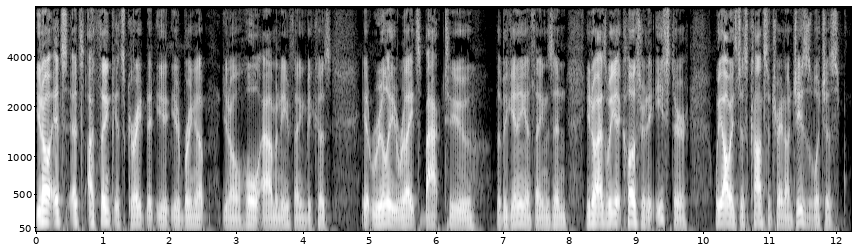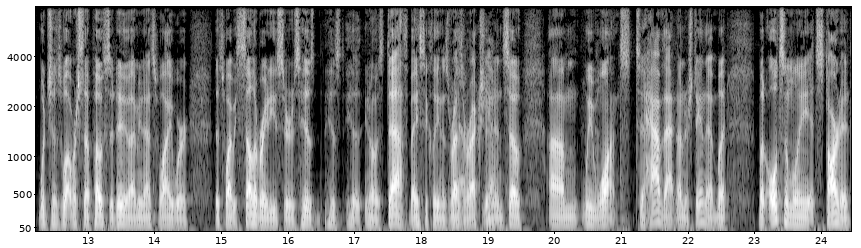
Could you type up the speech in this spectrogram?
you know, it's it's. I think it's great that you you bring up you know whole Adam and Eve thing because it really relates back to the beginning of things. And you know, as we get closer to Easter, we always just concentrate on Jesus, which is which is what we're supposed to do. I mean, that's why we're that's why we celebrate Easter is his his, his you know his death basically and his resurrection. yeah. And so um, we want to have that and understand that, but but ultimately it started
